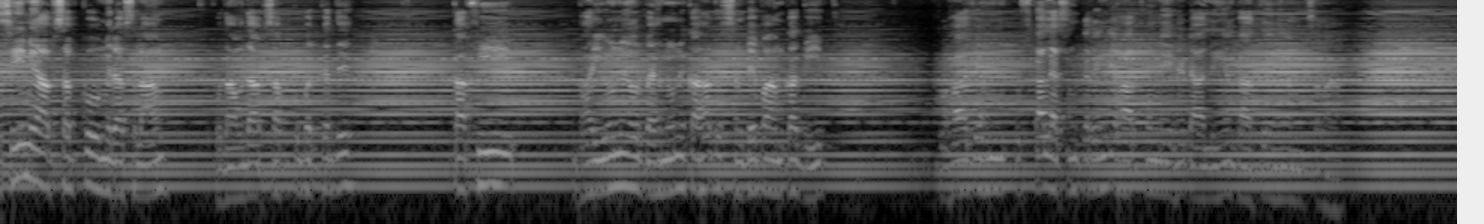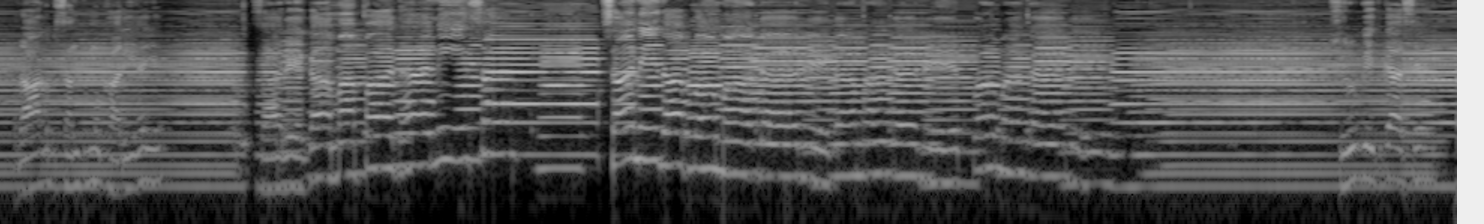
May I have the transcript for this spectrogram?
मसीह में आप सबको मेरा सलाम। खुदावंद, आप सबको बरकत दे। काफ़ी भाइयों ने और बहनों ने कहा कि संडे पाम का गीत। तो आज हम उसका लेसन करेंगे। हाथों में है डालियाँ, गाते हैं हम सना राग बसंत मुखारी है ये। सारे गा मा पा सा सा धा प मा गा रे गा शुरू गीत का ऐसे।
